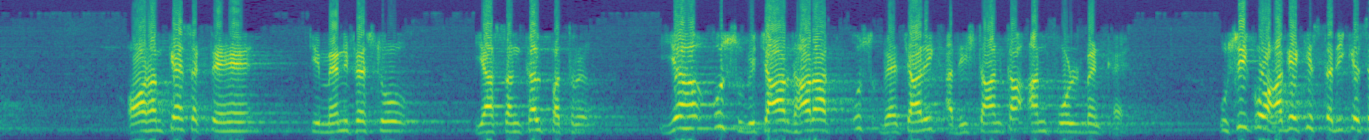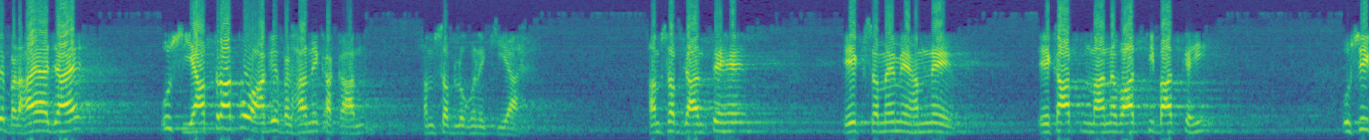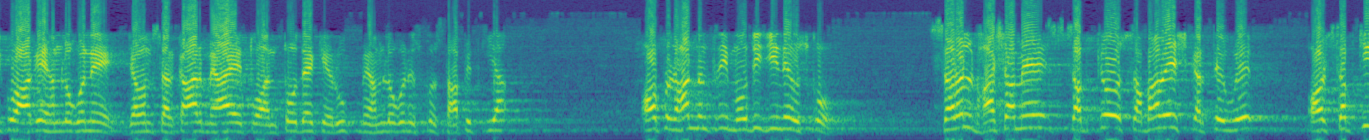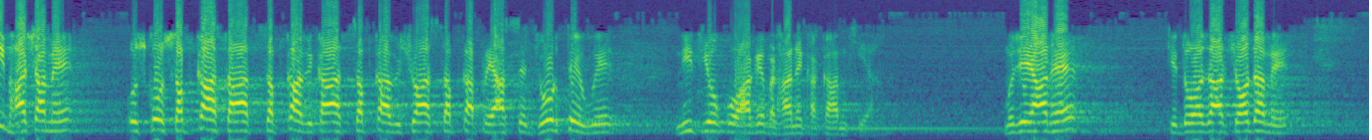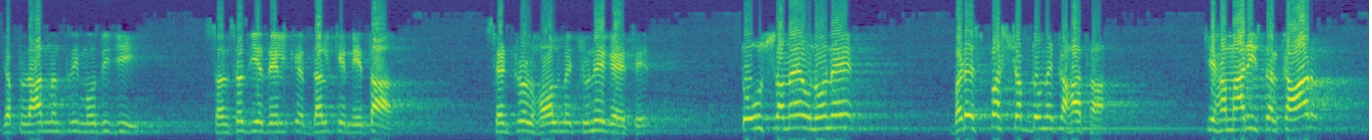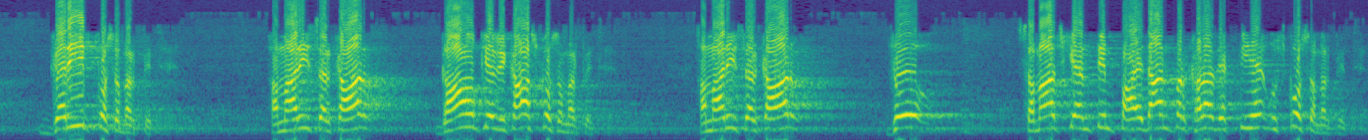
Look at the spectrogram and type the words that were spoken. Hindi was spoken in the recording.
और हम कह सकते हैं कि मैनिफेस्टो या संकल्प पत्र यह उस विचारधारा, उस वैचारिक अधिष्ठान का अनफोल्डमेंट है। उसी को आगे किस तरीके से बढ़ाया जाए, उस यात्रा को आगे बढ़ाने का काम हम सब लोगों ने किया है। हम सब जानते हैं, एक समय में हमने एकात्म मानववाद की बात कही। उसी को आगे हम लोगों ने, जब हम सरकार में आए तो अंत्योदय के रूप में हम लोगों ने उसको स्थापित किया। और प्रधानमंत्री मोदी जी ने उसको सरल भाषा में सबको समावेश करते हुए और सबकी भाषा में उसको सबका साथ, सबका विकास, सबका विश्वास, सबका प्रयास से जोड़ते हुए नीतियों को आगे बढ़ाने का काम किया। मुझे याद है कि 2014 में जब प्रधानमंत्री मोदी जी संसदीय दल के दल के नेता सेंट्रल हॉल में चुने गए थे तो उस समय उन्होंने बड़े स्पष्ट शब्दों में कहा था कि हमारी सरकार गरीब को समर्पित है। हमारी सरकार गाँव के विकास को समर्पित है। हमारी सरकार जो समाज के अंतिम पायदान पर खड़ा व्यक्ति है, उसको समर्पित है।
